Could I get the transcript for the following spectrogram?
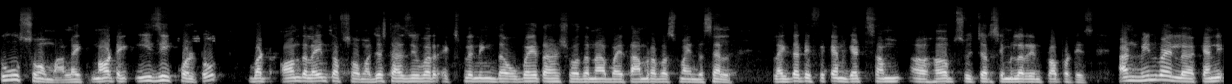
to Soma, like not easy equal to, but on the lines of Soma, just as you were explaining the Ubayataha Shodhana by Tamra Basma in the cell, like that if we can get some uh, herbs which are similar in properties and meanwhile uh, can you,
